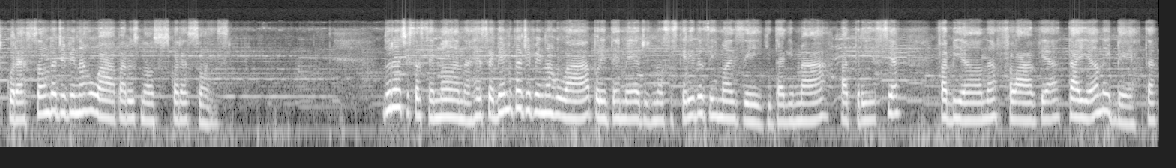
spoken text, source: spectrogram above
do coração da Divina Ruá para os nossos corações. Durante esta semana, recebemos da Divina Ruá, por intermédio de nossas queridas irmãs Eig, Dagmar, Patrícia, Fabiana, Flávia, Tayana e Berta,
